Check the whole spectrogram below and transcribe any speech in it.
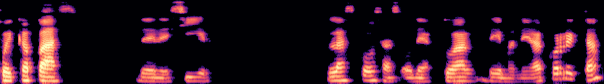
fue capaz de decir las cosas o de actuar de manera correcta,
